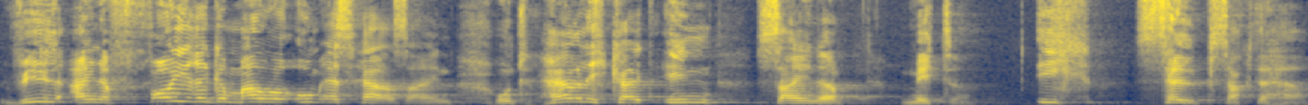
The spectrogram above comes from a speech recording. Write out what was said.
will eine feurige Mauer um es her sein und Herrlichkeit in seiner Mitte. Ich selbst, sagt der Herr.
